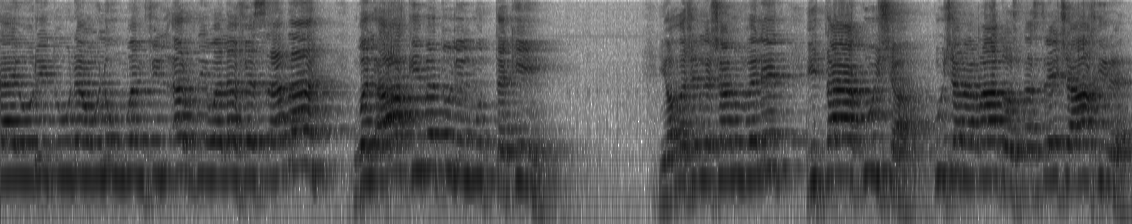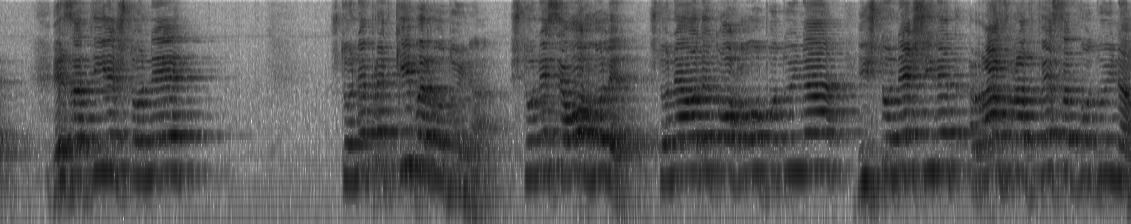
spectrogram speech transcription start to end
لا يريدون علوا في الأرض ولا فسادا والعاقبة للمتقين И Аллах Желешану велит и таа куќа, куќа на радост, на среќа ахире, е за тие што не што не пред кибар во дујна, што не се охолет, што не одет охоло по дујна и што не ширет разврат фесат во дујна.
